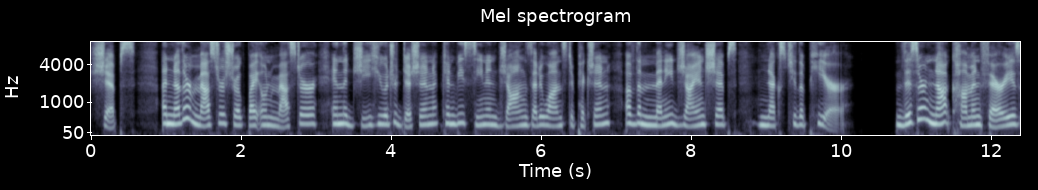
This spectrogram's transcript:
Ships. Another masterstroke by own master in the Jihua tradition can be seen in Zhang Zeduan's depiction of the many giant ships next to the pier. These are not common ferries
